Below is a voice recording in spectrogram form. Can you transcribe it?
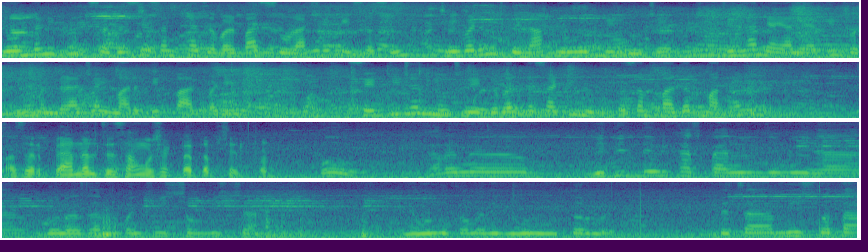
नोंदणीकृत सदस्य संख्या जवळपास सोळाशे तीस असून निवडणूक दिनांक नऊ एप्रिल रोजी जिल्हा न्यायालयातील वकील मंडळाच्या इमारतीत पार पडेल. सेंटिजन न्यूज नेटवर्कसाठी मुख्य संपादक हा सर पॅनलचं सांगू शकता तपशील थोडं? हो कारण विधिज्ञ विकास पॅनल जे मी ह्या दोन हजार पंचवीस सव्वीसच्या निवडणुकामध्ये घेऊन उतरलो आहे त्याचा मी स्वतः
